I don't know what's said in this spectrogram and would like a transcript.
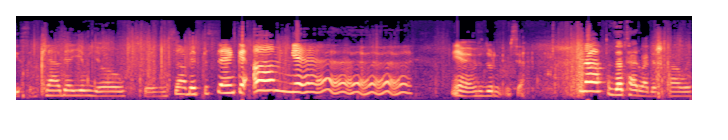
Jestem Klaudia Jojo, śpiewam sobie piosenkę o mnie. Nie wiem, wydurniam się. No, dotarła do szkoły.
